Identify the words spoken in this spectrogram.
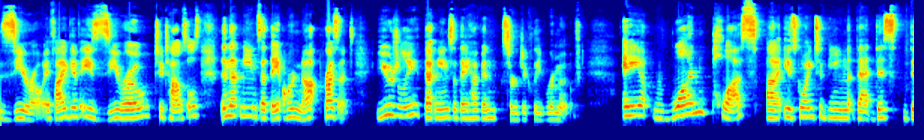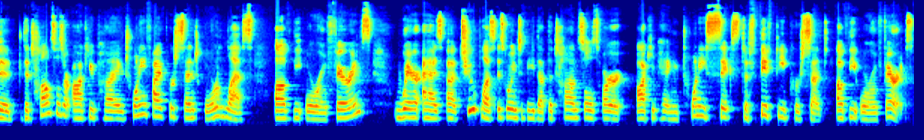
zero. If I give a zero to tonsils, then that means that they are not present. Usually that means that they have been surgically removed. A one plus uh, is going to mean that this the, the tonsils are occupying 25% or less of the oropharynx, whereas a two plus is going to be that the tonsils are occupying 26 to 50% of the oropharynx.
